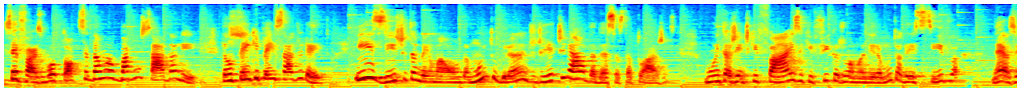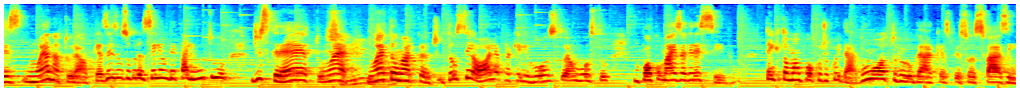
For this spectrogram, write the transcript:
Você faz o botox, você dá uma bagunçada ali. Então tem que pensar direito. E existe também uma onda muito grande de retirada dessas tatuagens. Muita gente que faz e que fica de uma maneira muito agressiva, né? Às vezes não é natural, porque às vezes a sobrancelha é um detalhe muito discreto, não é? Sim. Não é tão marcante. Então você olha para aquele rosto, é um rosto um pouco mais agressivo. Tem que tomar um pouco de cuidado. Um outro lugar que as pessoas fazem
